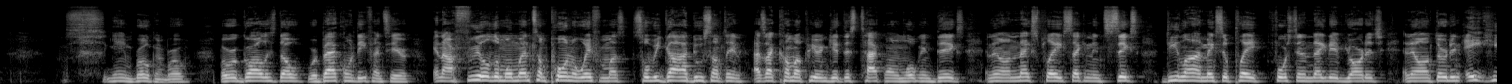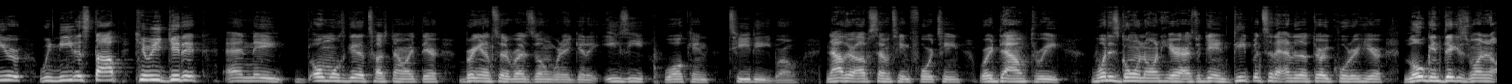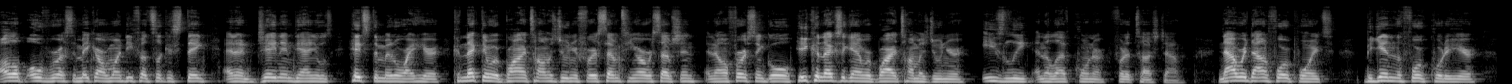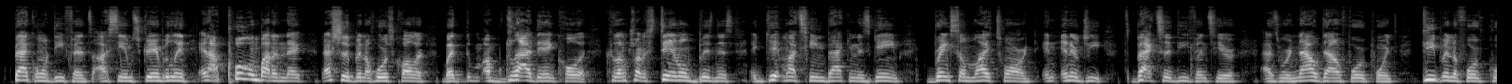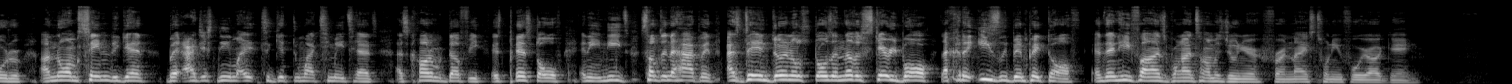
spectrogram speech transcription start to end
game broken, bro. But regardless, though, we're back on defense here, and I feel the momentum pulling away from us. So we gotta do something as I come up here and get this tackle on Logan Diggs. And then on the next play, second and six, D line makes a play, forcing a negative yardage. And then on third and eight here, we need a stop. Can we get it? And they almost get a touchdown right there, bringing them to the red zone where they get an easy walking TD, bro. Now they're up 17 14. We're down three what is going on here as we're getting deep into the end of the third quarter here. Logan Diggs is running all up over us and making our run defense look stink. And then Jayden Daniels hits the middle right here, connecting with Brian Thomas Jr. for a 17 yard reception. And on first and goal, he connects again with Brian Thomas Jr. easily in the left corner for the touchdown. Now we're down four points, beginning the fourth quarter here back on defense. I see him scrambling and I pull him by the neck. That should have been a horse collar, but I'm glad they didn't call it because I'm trying to stand on business and get my team back in this game, bring some light to our and energy back to the defense here as we're now down four points deep in the fourth quarter. I know I'm saying it again, but I just need my to get through my teammates' heads as Connor McDuffie is pissed off and he needs something to happen as Dan Daniels throws another scary ball that could have easily been picked off. And then he finds Brian Thomas Jr. for a nice 24 yard gain.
